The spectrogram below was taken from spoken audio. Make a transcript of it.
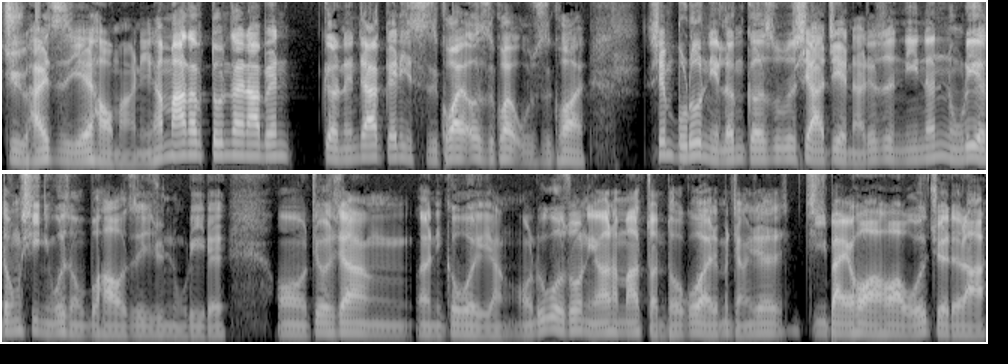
举牌子也好嘛。你他妈的蹲在那边，给人家给你十块、二十块、五十块，先不论你人格是不是下贱啊，就是你能努力的东西，你为什么不好好自己去努力嘞？哦，就像呃你跟我一样哦。如果说你要他妈转头过来，他妈讲一些鸡掰话的话，我就觉得啦，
